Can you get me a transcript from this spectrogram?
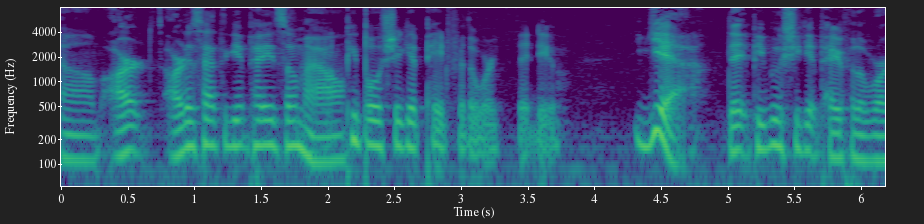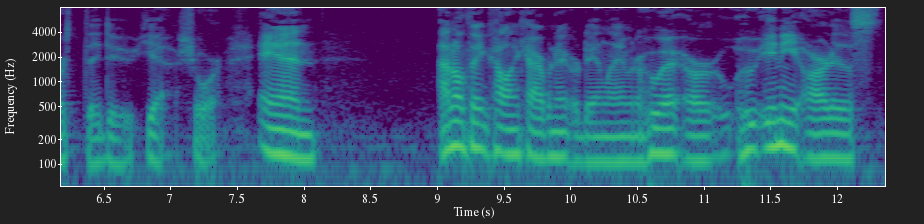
Um, art artists have to get paid somehow. People should get paid for the work that they do. Yeah, they, people should get paid for the work that they do. Yeah, sure. And I don't think Colin Kaepernick or Dan Lamont or who or who any artist.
